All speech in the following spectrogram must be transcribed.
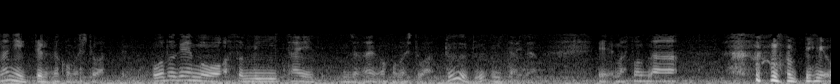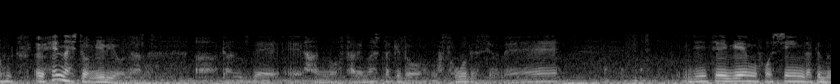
何言ってるんだこの人はって。ボードゲームを遊びたいんじゃないのこの人は。ルールみたいな、えー、まあ、そんな微妙な変な人を見るような感じで反応されましたけど、まあ、そうですよね。人生ゲーム欲しいんだけど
